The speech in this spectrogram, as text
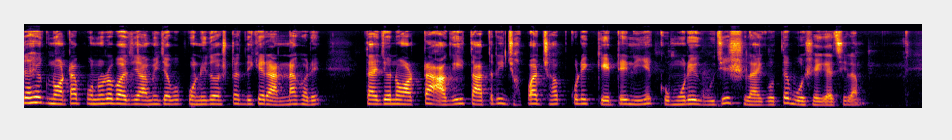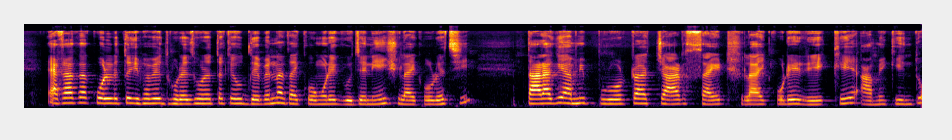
যাই হোক, নটা পনেরো বাজে, আমি যাব পনেরো দশটার দিকে রান্নাঘরে। তাই জন্য অরটা আগেই তাড়াতাড়ি ঝপাঝপ করে কেটে নিয়ে কোমরে গুজে সেলাই করতে বসে গেছিলাম। একা একা করলে তো এইভাবে ধরে ধরে তো কেউ দেবে না, তাই কোমরে গুজে নিয়েই সেলাই করেছি। তার আগে আমি পুরোটা চার সাইড সেলাই করে রেখে আমি কিন্তু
